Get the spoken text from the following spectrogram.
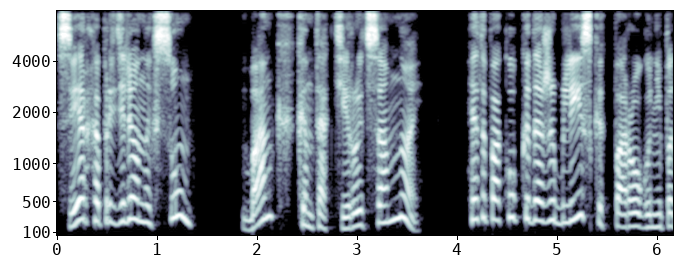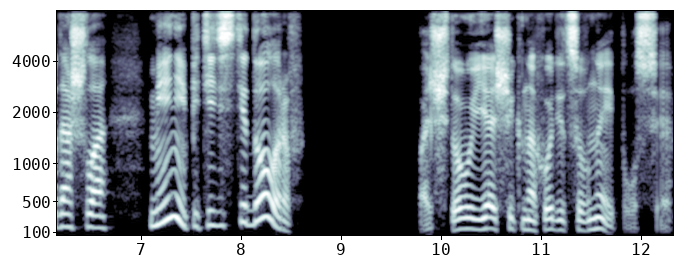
Сверх определенных сумм банк контактирует со мной. Эта покупка даже близко к порогу не подошла. Менее 50 долларов». «Почтовый ящик находится в Нейплсе.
